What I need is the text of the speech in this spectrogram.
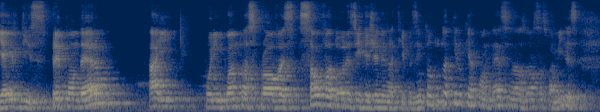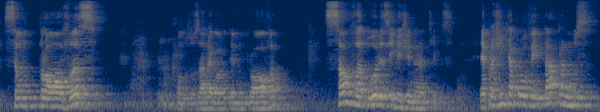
E aí ele diz: preponderam aí, por enquanto, as provas salvadoras e regenerativas. Então, tudo aquilo que acontece nas nossas famílias são provas, vamos usar agora o termo prova, salvadoras e regenerativas. É para a gente aproveitar para nos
